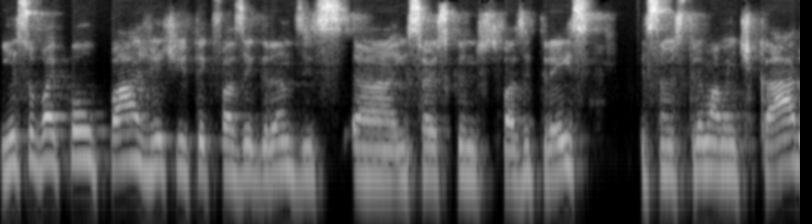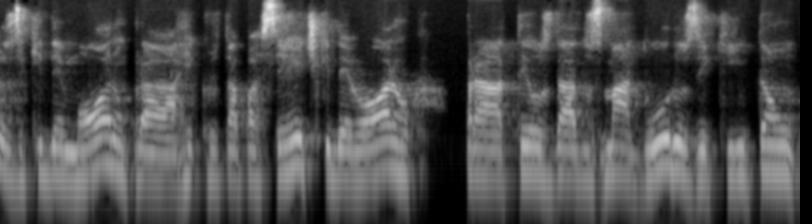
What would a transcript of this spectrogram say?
E isso vai poupar a gente de ter que fazer grandes ah, ensaios clínicos fase 3, que são extremamente caros e que demoram para recrutar paciente, que demoram para ter os dados maduros e que então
